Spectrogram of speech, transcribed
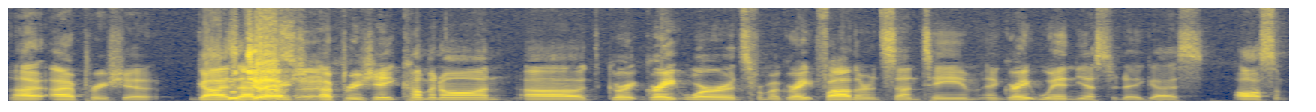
I, I appreciate it, guys. I, job. appreciate, I appreciate coming on. Uh, great, great words from a great father and son team, and great win yesterday, guys. Awesome.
